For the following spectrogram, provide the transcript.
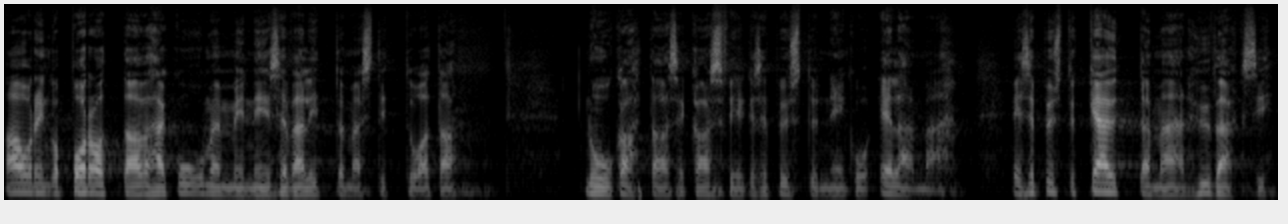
aurinko porottaa vähän kuumemmin, niin se välittömästi tuota, nuukahtaa se kasvi, eikä se pysty niin kuin elämään. Ei se pysty käyttämään hyväksi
